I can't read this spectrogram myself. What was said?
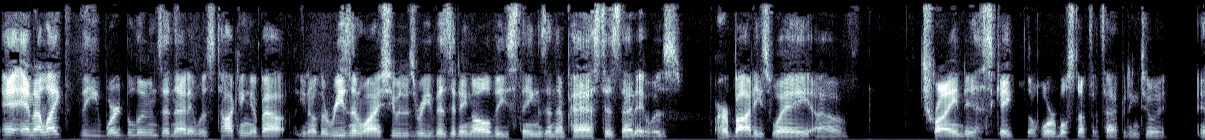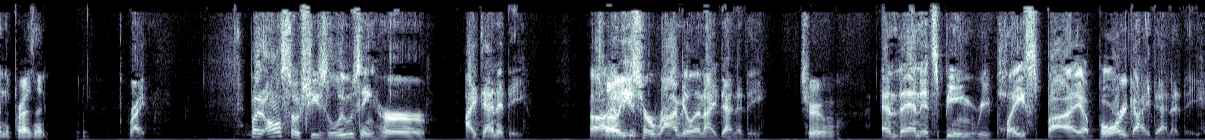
and, and I liked the word balloons and that it was talking about you know the reason why she was revisiting all these things in the past is that it was her body's way of trying to escape the horrible stuff that's happening to it in the present. Right. But also, she's losing her identity. Uh, Oh, at you- least her Romulan identity. True. And then it's being replaced by a Borg identity.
